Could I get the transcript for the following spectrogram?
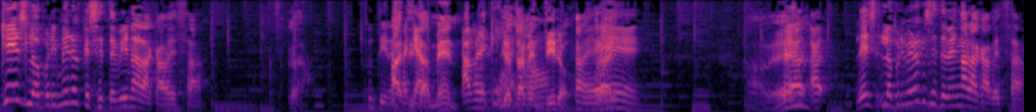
¿Qué es lo primero que se te viene a la cabeza? Claro. Tú tienes A aquí ti también. Hombre, Yo claro. también tiro. A ver. A ver... Pero, a- es lo primero que se te venga a la cabeza.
